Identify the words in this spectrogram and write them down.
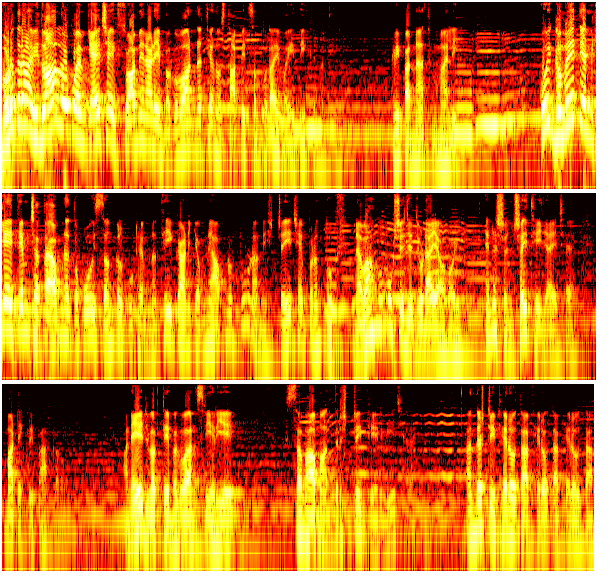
વડોદરાના વિદ્વાન લોકો એમ કહે છે કે સ્વામિનારાયણ ભગવાન નથી, એનો સ્થાપિત સંપ્રદાય વૈદિક નથી. કૃપાનાથ માલિક કોઈ ગમે તેમ કહે, તેમ છતાં અમને તો કોઈ સંકલ્પ ઉઠે એમ નથી, કારણ કે અમને આપનો પૂર્ણ નિશ્ચય છે, પરંતુ નવા મુમુક્ષ જે જોડાયા હોય, એને સંશય થઈ જાય છે. માટે કૃપા કરો. અને એ જ વખતે ભગવાન શ્રી હરિએ સભામાં દૃષ્ટિ ફેરવી છે. અને દ્રષ્ટિ ફેરવતા ફેરવતા ફેરવતા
